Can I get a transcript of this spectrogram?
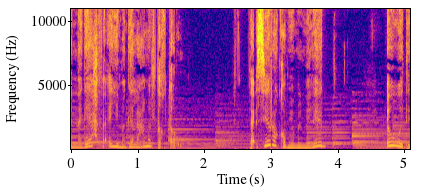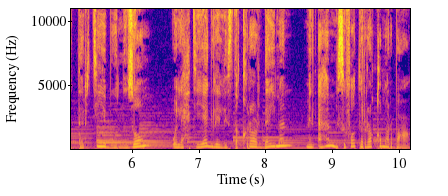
النجاح في أي مجال عمل تختاروه. تأثير رقم يوم الميلاد قوة الترتيب والنظام والاحتياج للاستقرار دايما من أهم صفات الرقم أربعة.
